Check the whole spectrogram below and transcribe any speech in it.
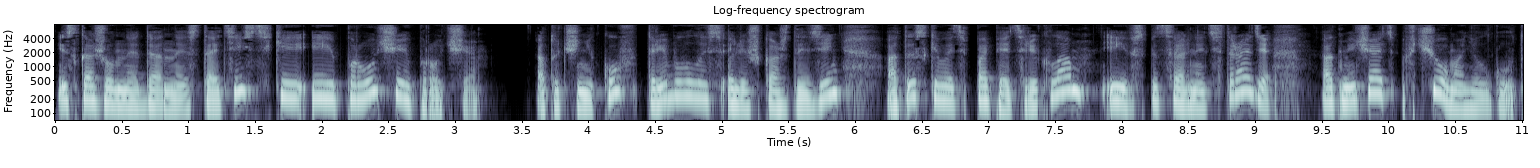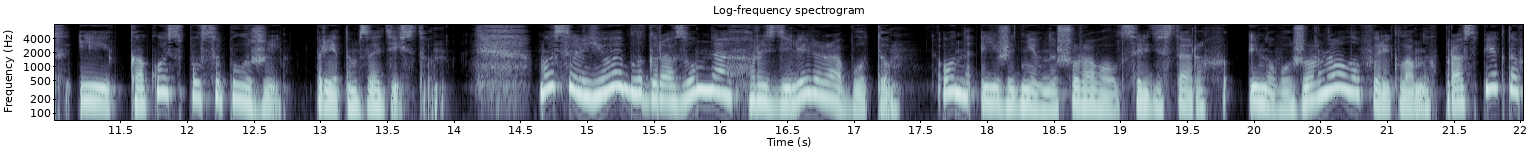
искаженные данные статистики и прочее, прочее. От учеников требовалось лишь каждый день отыскивать по пять реклам и в специальной тетради отмечать, в чем они лгут и какой способ лжи при этом задействован. Мы с Ильей благоразумно разделили работу. Он ежедневно шуровал среди старых и новых журналов и рекламных проспектов,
